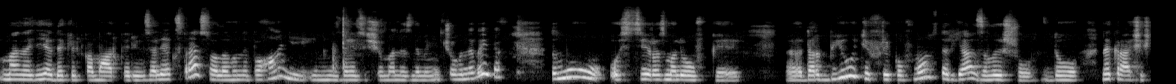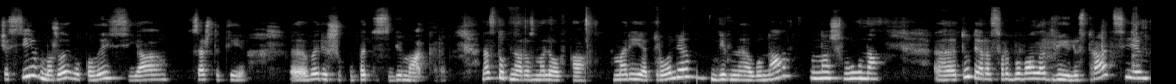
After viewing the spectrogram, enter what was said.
У мене є декілька маркерів з Аліекспресу, але вони погані, і мені здається, що в мене з ними нічого не вийде. Тому ось ці розмальовки е, Dark Beauty, Freak of Monster я залишу до найкращих часів. Можливо, колись я все ж таки е, вирішу купити собі маркери. Наступна розмальовка Марія Троля, Дівне Луна, вона ж Луна. Е, Тут я розфарбувала дві ілюстрації.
